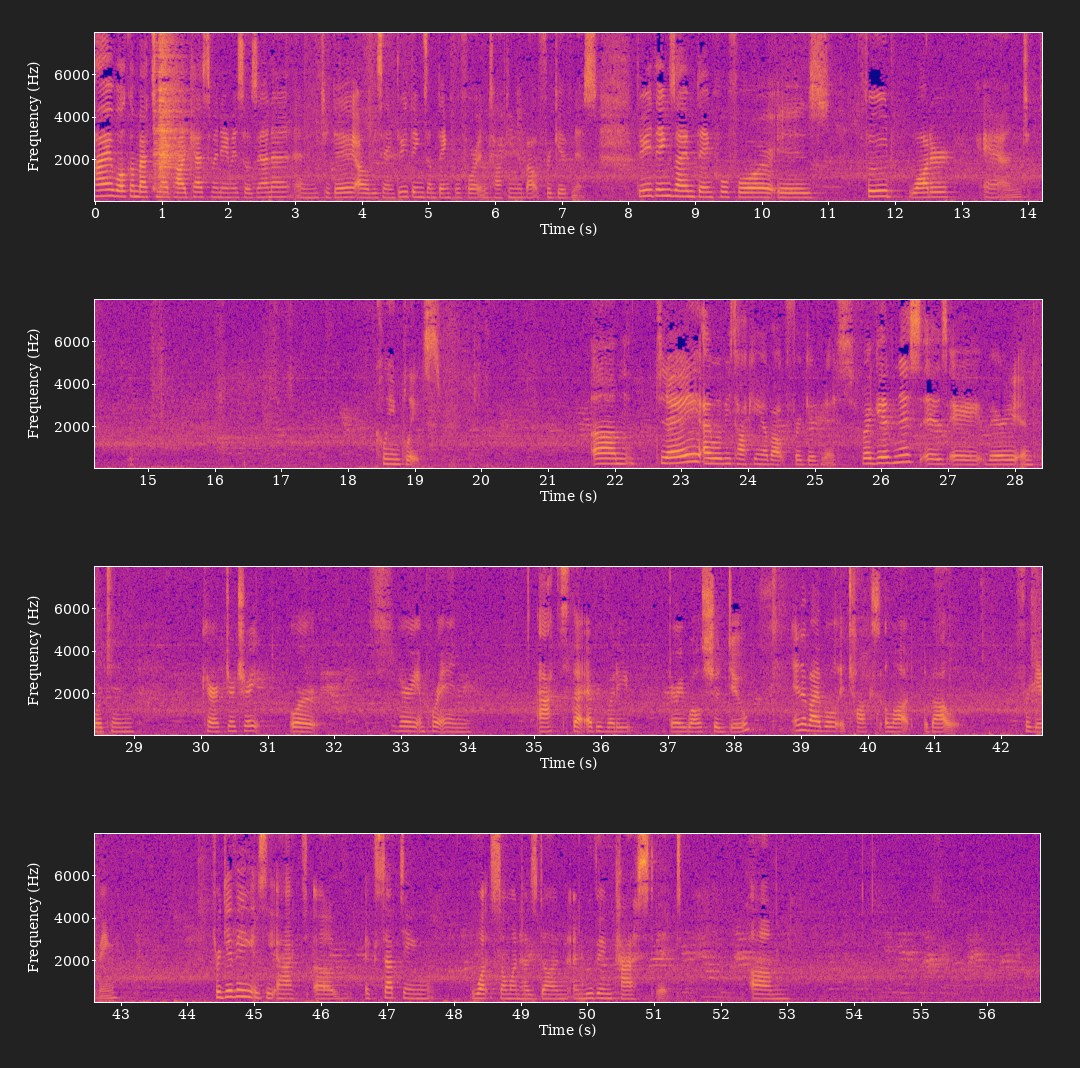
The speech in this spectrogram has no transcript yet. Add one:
Hi, welcome back to my podcast. My name is Hosanna, and today I will be saying three things I'm thankful for and talking about forgiveness. Three things I'm thankful for is food, water, and clean plates. Um, today I will be talking about forgiveness. Forgiveness is a very important character trait or very important act that everybody very well should do. In the Bible, it talks a lot about forgiving. Forgiving is the act of accepting what someone has done and moving past it. Um,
